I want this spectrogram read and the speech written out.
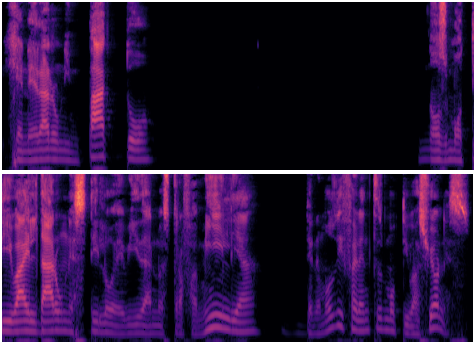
generar un impacto, nos motiva el dar un estilo de vida a nuestra familia. Tenemos diferentes motivaciones.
